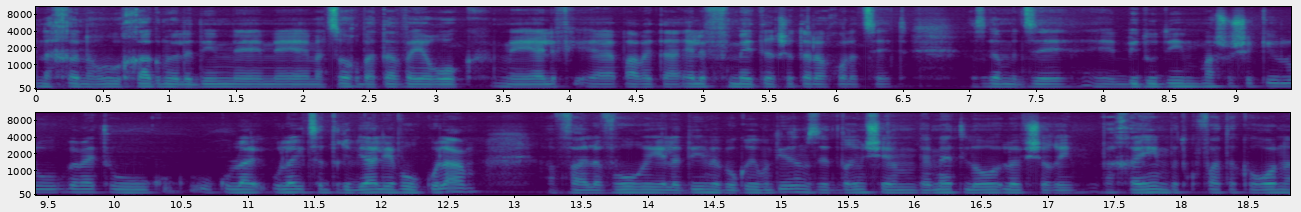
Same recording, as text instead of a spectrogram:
אנחנו החרגנו ילדים אה, מהצורך בתו הירוק, מאלף, היה פעם את האלף מטר שאתה לא יכול לצאת. אז גם את זה, אה, בידודים, משהו שכאילו באמת הוא, הוא, הוא אולי, אולי קצת טריוויאלי עבור כולם, אבל עבור ילדים ובוגרים אוטיזם זה דברים שהם באמת לא, לא אפשריים. והחיים בתקופת הקורונה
